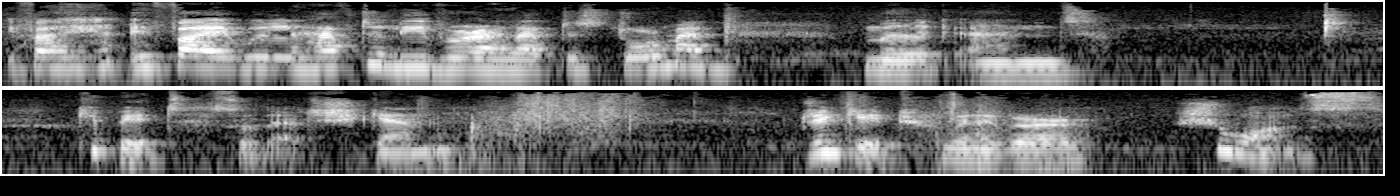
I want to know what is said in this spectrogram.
if I if I will have to leave her I'll have to store my milk and keep it so that she can drink it whenever she wants.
